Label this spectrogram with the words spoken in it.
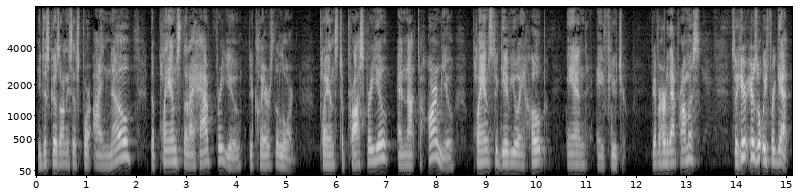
He just goes on, he says, For I know the plans that I have for you, declares the Lord plans to prosper you and not to harm you, plans to give you a hope and a future. Have you ever heard of that promise? So here, here's what we forget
